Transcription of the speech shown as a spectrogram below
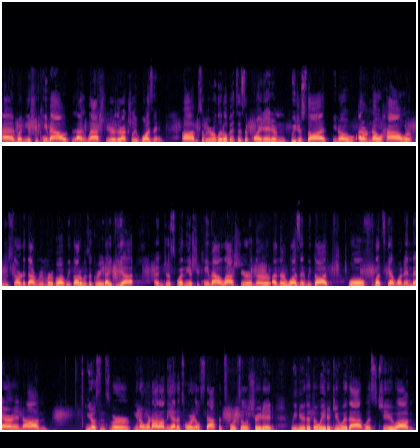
And when the issue came out uh, last year, there actually wasn't. Um, so we were a little bit disappointed, and we just thought, you know, I don't know how or who started that rumor, but we thought it was a great idea. And just when the issue came out last year, and there and there wasn't, we thought, well, let's get one in there. And, um, you know, since we're, you know, we're not on the editorial staff at Sports Illustrated, we knew that the way to do with that was to, um,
